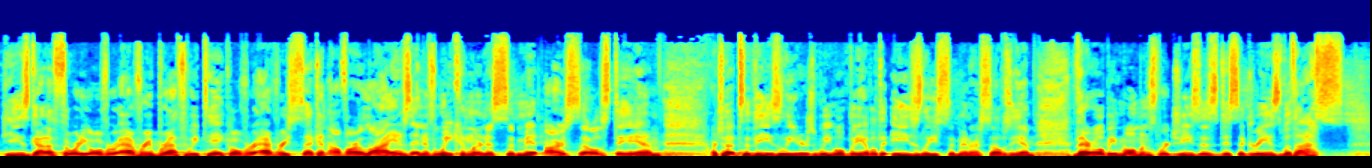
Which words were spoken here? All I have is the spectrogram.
He's got authority over every breath we take, over every second of our lives. And if we can learn to submit ourselves to Him or to, to, these leaders, we will be able to easily submit ourselves to Him. There will be moments where Jesus disagrees with us,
